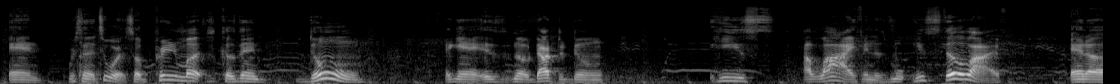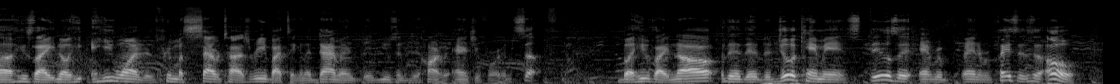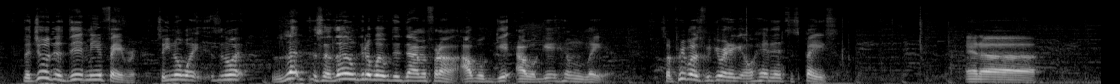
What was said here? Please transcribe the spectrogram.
and we're sending it to her. So pretty much, because then Doom again is you know Doctor Doom. He's alive in this movie. He's still alive, and uh, he's like, you know, he he wanted to pretty much sabotage Reed by taking a diamond and using the harmful energy for himself. But he was like, no. Then the, the, jewel came in, steals it, and re- and replaces it. Said, oh, the Jew just did me a favor. So you know what? You know what? Let so let him get away with the diamond for now. I will get I will get him later. So pretty much we get ready to go head into space. And uh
